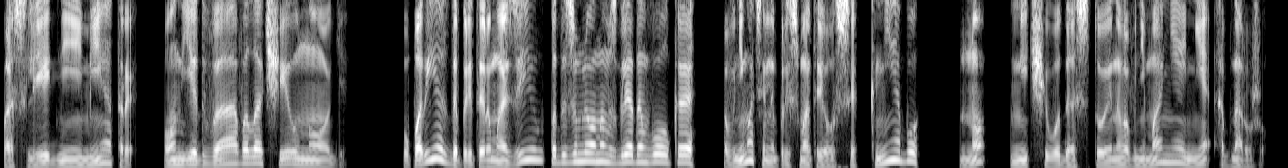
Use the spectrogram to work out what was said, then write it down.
Последние метры он едва волочил ноги. У подъезда притормозил под изумленным взглядом волка, внимательно присмотрелся к небу, но ничего достойного внимания не обнаружил.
